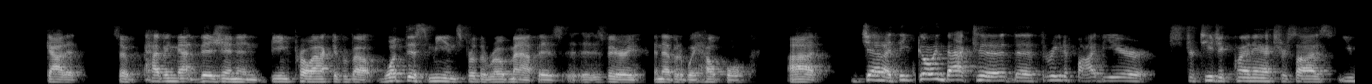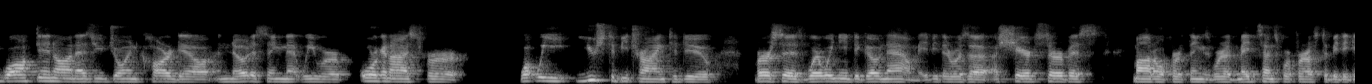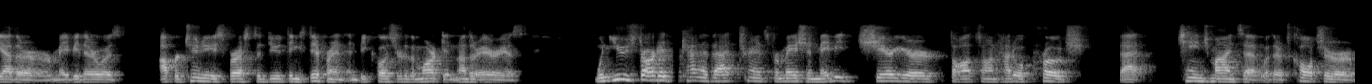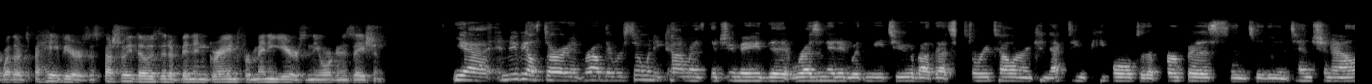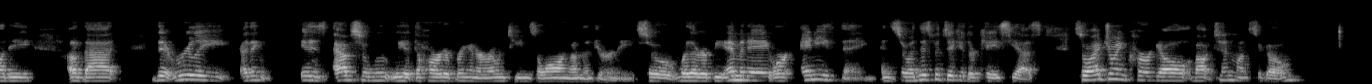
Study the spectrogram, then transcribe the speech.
Got it. So having that vision and being proactive about what this means for the roadmap is is very inevitably helpful. Uh, Jen, I think going back to the three to five year strategic planning exercise you walked in on as you joined Cargill and noticing that we were organized for what we used to be trying to do versus where we need to go now. Maybe there was a, a shared service model for things where it made sense for, for us to be together, or maybe there was opportunities for us to do things different and be closer to the market in other areas. When you started kind of that transformation, maybe share your thoughts on how to approach that change mindset, whether it's culture, or whether it's behaviors, especially those that have been ingrained for many years in the organization. Yeah, and maybe I'll start. And Rob, there were so many comments that you made that resonated with me too about that storyteller and connecting people to the purpose and to the intentionality of that. That really, I think, is absolutely at the heart of bringing our own teams along on the journey. So whether it be M&A or anything. And so in this particular case, yes. So I joined Cargill about 10 months ago.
